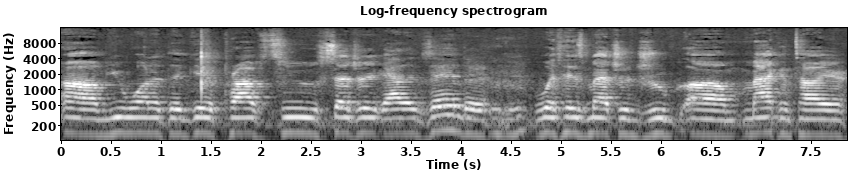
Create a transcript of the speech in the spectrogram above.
Um, you wanted to give props to Cedric Alexander with his match with Drew um, McIntyre.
